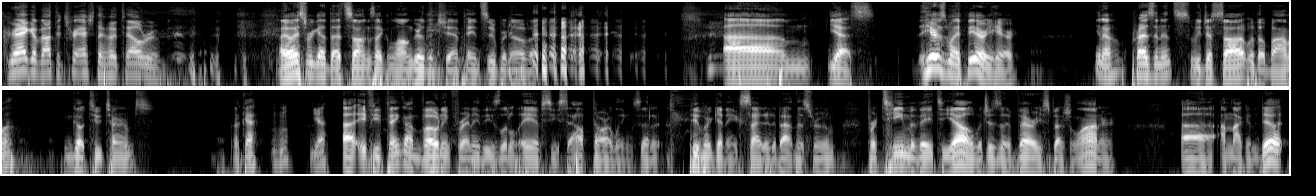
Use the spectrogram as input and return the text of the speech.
Greg about to trash the hotel room. I always forget that song's like longer than Champagne Supernova. um, yes. Here's my theory here. You know, presidents, we just saw it with Obama. You can go two terms. Okay? hmm Yeah. Uh, if you think I'm voting for any of these little AFC South darlings that are, people are getting excited about in this room for Team of ATL, which is a very special honor, uh, I'm not going to do it.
